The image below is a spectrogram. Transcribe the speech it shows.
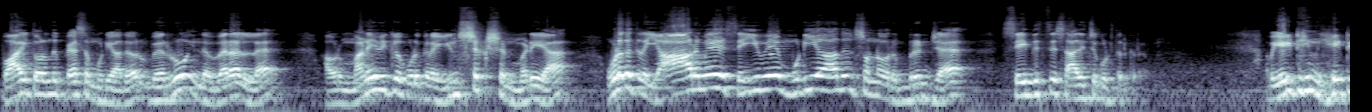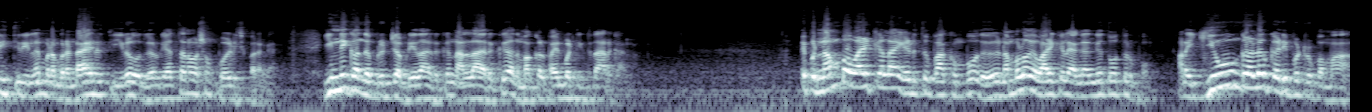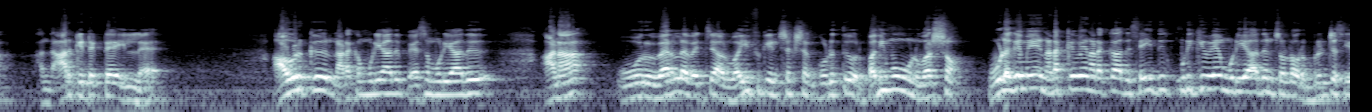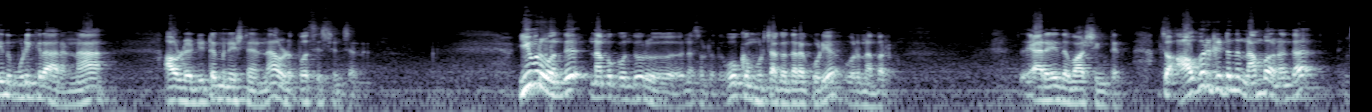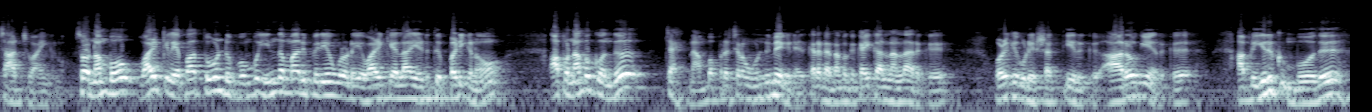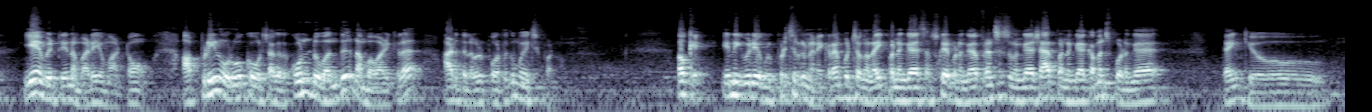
வாய் திறந்து பேச முடியாதவர் வெறும் இந்த விரலில் அவர் மனைவிக்கு கொடுக்குற இன்ஸ்ட்ரக்ஷன் படியா உலகத்தில் யாருமே செய்யவே முடியாதுன்னு சொன்ன ஒரு பிரிட்ஜை செய்து சாதித்து கொடுத்துருக்குறார். அப்போ எயிட்டீன் எயிட்டி த்ரீல நம்ம ரெண்டாயிரத்தி இருபதுல இருக்கு எத்தனை வருஷம் போயிடுச்சு பாருங்க. இன்றைக்கும் அந்த பிரிட்ஜ் அப்படியே தான் இருக்குது நல்லா இருக்குது அந்த மக்கள் பயன்படுத்திக்கிட்டு தான் இருக்காங்க. இப்போ நம்ம வாழ்க்கையெல்லாம் எடுத்து பார்க்கும்போது நம்மளும் வாழ்க்கையில் அங்கங்கே தோத்துருப்போம். ஆனால் இவங்களும் அடிபட்டிருப்போமா? அந்த ஆர்கிடெக்டே இல்லை. அவருக்கு நடக்க முடியாது பேச முடியாது. ஆனால் ஒரு விரலை வச்சு அவர் ஒய்ஃபுக்கு இன்ஸ்ட்ரக்ஷன் கொடுத்து ஒரு பதிமூணு வருஷம் உலகமே நடக்கவே நடக்காது செய்து முடிக்கவே முடியாதுன்னு சொல்ற ஒரு பிரிட்ஜை செய்து முடிக்கிறாருன்னா அவரோட டிட்டர்மினேஷன் என்ன? அவரோட பர்சிஸ்டன்ஸ் என்ன? இவர் வந்து நமக்கு வந்து ஒரு என்ன சொல்கிறது ஊக்கம் உற்சாகம் தரக்கூடிய ஒரு நபர். யார்? இந்த வாஷிங்டன். ஸோ அவர்கிட்ட நம்ம அந்த சார்ஜ் வாங்கிக்கணும். ஸோ நம்ம வாழ்க்கையில் எப்பா தூண்டு போகும்போது இந்த மாதிரி பெரியவங்களுடைய வாழ்க்கையெல்லாம் எடுத்து படிக்கணும். அப்போ நமக்கு வந்து சே நம்ம பிரச்சனை ஒன்றுமே கிடையாது. கரெக்டாக நமக்கு கை கால் நல்லா இருக்குது உழைக்கக்கூடிய சக்தி இருக்குது ஆரோக்கியம் இருக்குது அப்படி இருக்கும்போது ஏன் வெற்றியை நம்ம அடைய மாட்டோம்? அப்படின்னு ஒரு ஊக்க உற்சாகத்தை கொண்டு வந்து நம்ம வாழ்க்கையில் அடுத்த லெவல் போகிறதுக்கு முயற்சி பண்ணோம் ஓகே இன்னைக்கு வீடியோ உங்களுக்கு பிடிச்சிருக்குன்னு நினைக்கிறேன். பிடிச்சவங்க லைக் பண்ணுங்க சப்ஸ்கிரைப் பண்ணுங்க ஃப்ரெண்ட்ஸ் சொல்லுங்கள் ஷேர் பண்ணுங்கள் கமெண்ட்ஸ் போடுங்கள் Thank you.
